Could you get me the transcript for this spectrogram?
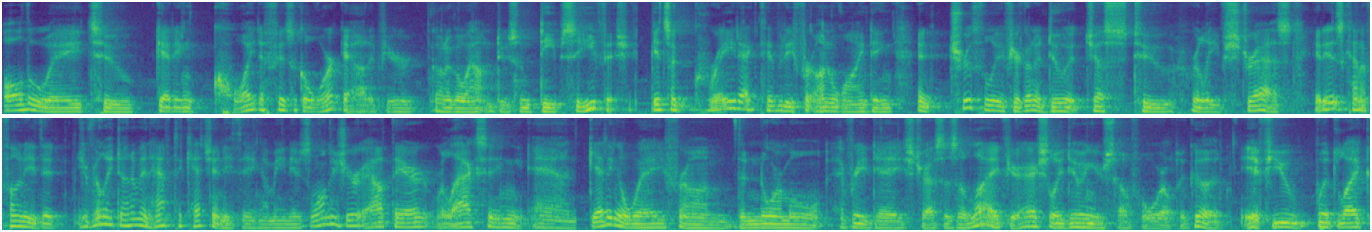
all the way to getting quite a physical workout if you're going to go out and do some deep sea fishing. It's a great activity for unwinding, and truthfully, if you're going to do it just to relieve stress, it is kind of funny that you really don't even have to catch anything. I mean, as long as you're out there relaxing and getting away from the normal everyday stresses of life, you're actually doing yourself a world of good. If you would like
